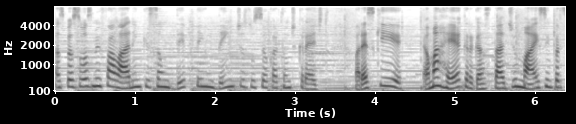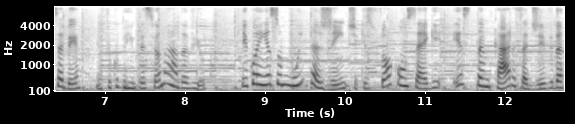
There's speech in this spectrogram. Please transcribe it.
as pessoas me falarem que são dependentes do seu cartão de crédito. Parece que é uma regra gastar demais sem perceber. Eu fico bem impressionada, viu? E conheço muita gente que só consegue estancar essa dívida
